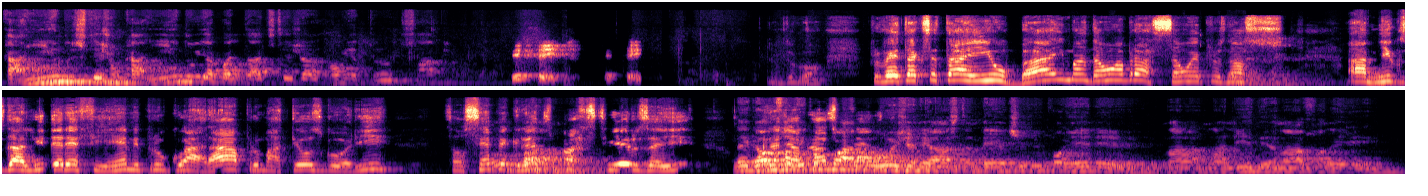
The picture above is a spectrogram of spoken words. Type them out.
caindo, estejam caindo e a qualidade esteja aumentando, sabe? Perfeito, perfeito. Muito bom. Aproveitar que você está aí em Ubá e mandar um abração aí para os nossos amigos da Líder FM, para o Guará, para o Matheus Gori. São sempre Opa. grandes parceiros aí. Legal, um falei com o Guará hoje, aliás, também. Eu tive com ele lá na Líder, lá, falei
